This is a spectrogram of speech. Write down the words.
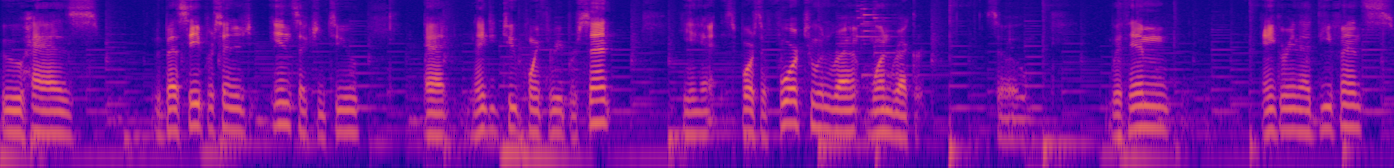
who has the best save percentage in Section 2 at 92.3%. He sports a 4 2 1 record. So, with him anchoring that defense,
